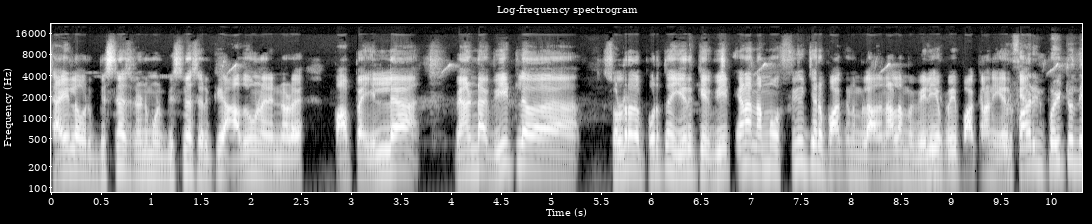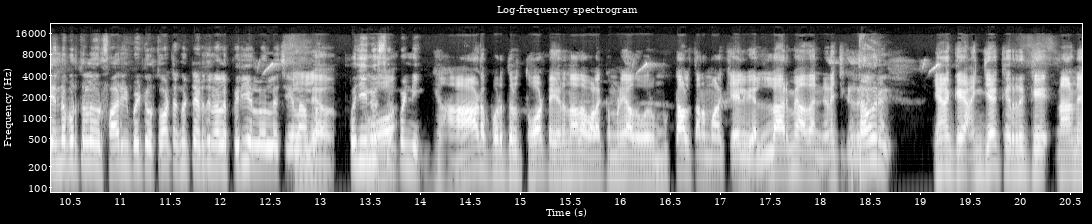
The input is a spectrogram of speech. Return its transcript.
சைடில் ஒரு பிஸ்னஸ் ரெண்டு மூணு பிஸ்னஸ் இருக்கு. அதுவும் நான் என்னோட பார்ப்பேன். இல்லை வேண்டாம் வீட்டில் சொல்றத பொறுத்தும் இருக்கு. வீட் ஏன்னா நம்ம ஃபியூச்சரை பார்க்கணும்ல. அதனால நம்ம வெளியே போய் பார்க்கலாம்னு ஒரு இருக்கேன். ஃபாரின் போயிட்டு வந்து என்ன பொறுத்தளவு ஒரு ஃபாரின் போயிட்டு ஒரு தோட்டம் கட்ட எடுத்து நல்ல பெரிய லெவல்ல செய்யலாம்? கொஞ்சம் இன்வெஸ்ட் பண்ணி. ஆடை பொறுத்தளவு தோட்டம் இருந்தால் தான் வளர்க்க முடியும். அது ஒரு முட்டாள்தனமான கேள்வி. எல்லாருமே அதான் நினைச்சுக்கிட்டு தவறு. எனக்கு அஞ்சு ஏக்கர் இருக்கு. நான்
